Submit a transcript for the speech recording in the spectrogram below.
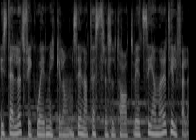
Istället fick Wade Mickelon sina testresultat vid ett senare tillfälle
